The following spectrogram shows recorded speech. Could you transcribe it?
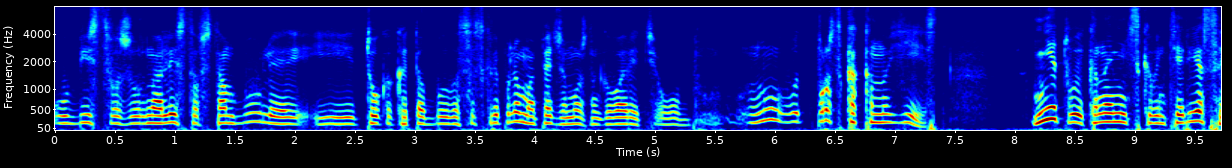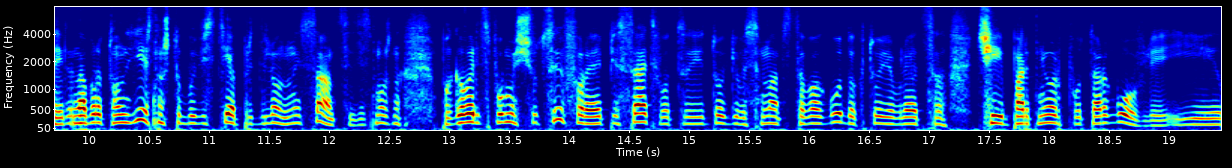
убийство журналистов в Стамбуле и то, как это было со Скриплем, опять же, можно говорить о, ну, вот просто как оно есть нету экономического интереса, или наоборот он есть, но чтобы ввести определенные санкции. Здесь можно поговорить с помощью цифр и описать вот итоги 2018 года, кто является чей партнер по торговле и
